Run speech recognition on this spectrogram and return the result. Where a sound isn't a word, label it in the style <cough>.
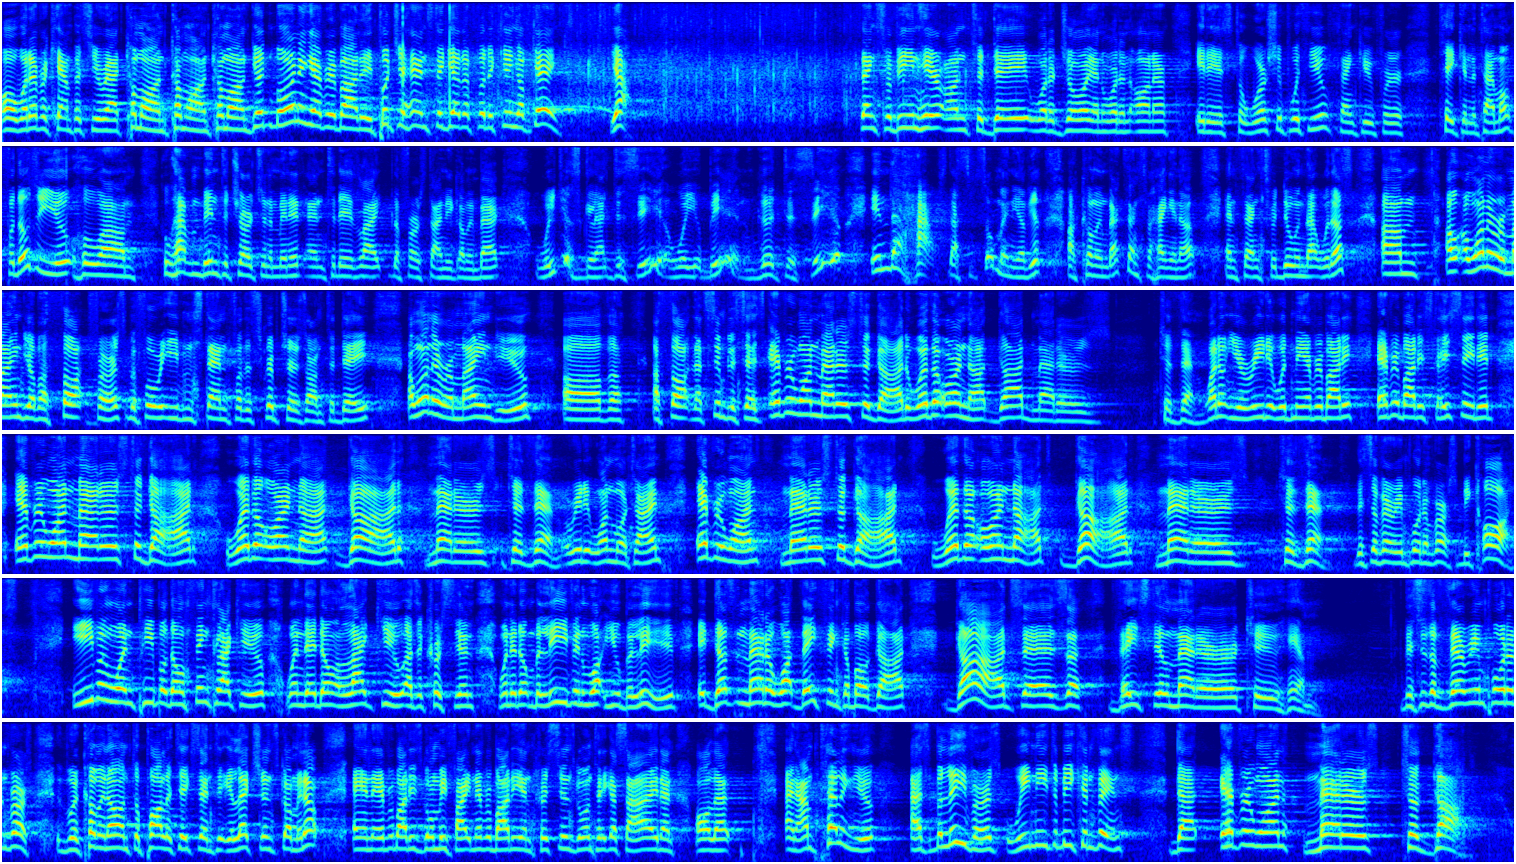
or whatever campus you're at. Come on, come on, come on. Good morning, everybody. Put your hands together for the King of Kings. Yeah. Thanks for being here on today. What a joy and what an honor it is to worship with you. Thank you for taking the time out. For those of you who, um, who haven't been to church in a minute and today's like the first time you're coming back, we're just glad to see you. Where you been? Good to see you in the house. That's so many of you are coming back. Thanks for hanging out and thanks for doing that with us. Um, I, I want to remind you of a thought first before we even stand for the scriptures on today. I want to remind you of a thought that simply says, Everyone matters to God, whether or not God matters to them. Why don't you read it with me, everybody? Everybody stay seated. Everyone matters to God, whether or not God matters to them. Read it one more time. Everyone matters to God, whether or not God matters to them. This is a very important verse because even when people don't think like you, when they don't like you as a Christian, when they don't believe in what you believe, it doesn't matter what they think about God. God says uh, they still matter to Him. This is a very important verse. We're coming on to politics and to elections coming up, and everybody's going to be fighting everybody, and Christians going to take a side and all that. And I'm telling you, as believers, we need to be convinced that everyone matters to God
